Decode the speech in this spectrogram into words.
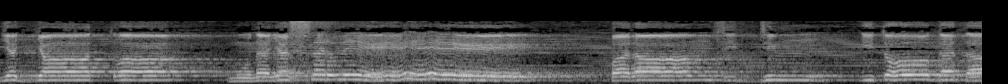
यज्ञात्वा मुनयः सर्वे। पराम् सिद्धिम् इतो गता।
